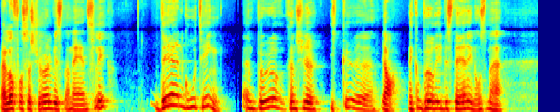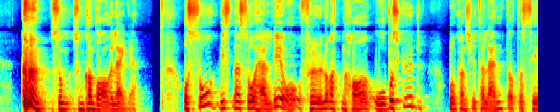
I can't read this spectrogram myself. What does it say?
eller for seg sjøl hvis en er enslig, det er en god ting. En bør kanskje ikke Ja, en bør investere i noe som, er, som, som kan vare lenge. Og så, hvis en er så heldig og føler at en har overskudd og kanskje talent til å se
